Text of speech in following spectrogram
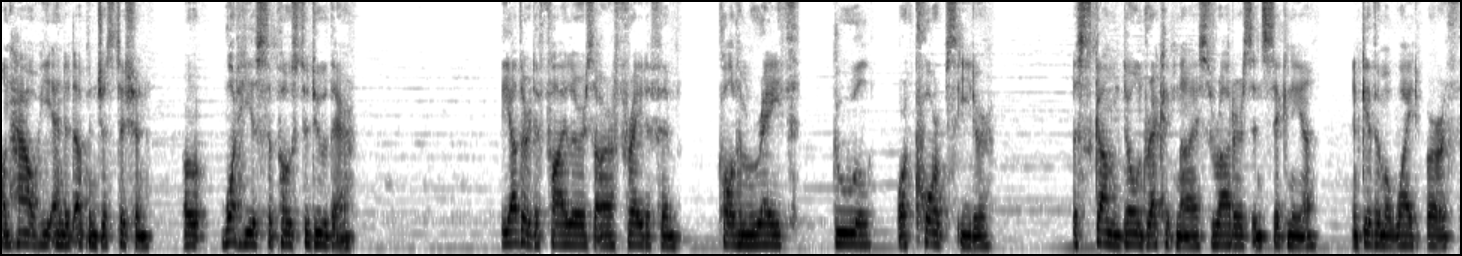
on how he ended up in Justitian or what he is supposed to do there. The other defilers are afraid of him, call him Wraith, Ghoul, or Corpse Eater. The scum don't recognize Rotter's insignia and give him a white berth.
